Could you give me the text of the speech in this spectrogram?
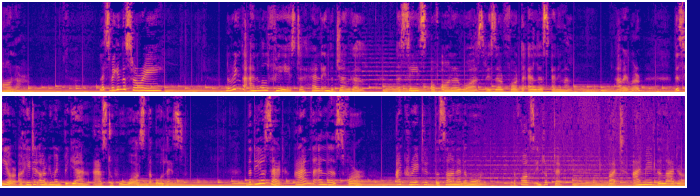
Honor. Let's begin the story. During the annual feast held in the jungle, the seats of honor was reserved for the eldest animal. However, this year a heated argument began as to who was the oldest. The deer said, I am the eldest, for I created the sun and the moon. The fox interrupted, But I made the ladder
